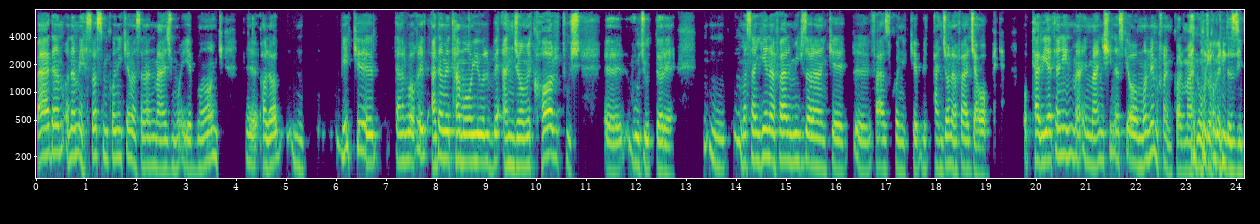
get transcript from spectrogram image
بعدم آدم احساس می‌کنه که مثلا مجموعه بانک حالا یک در واقع عدم تمایل به انجام کار توش وجود داره. مثلا یه نفر می‌گذارن که فرض کنید که پنجاه نفر جواب بده. خب طبیعتا این معنیش این است که ما نمی‌خوایم کار مردم را بندازیم.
